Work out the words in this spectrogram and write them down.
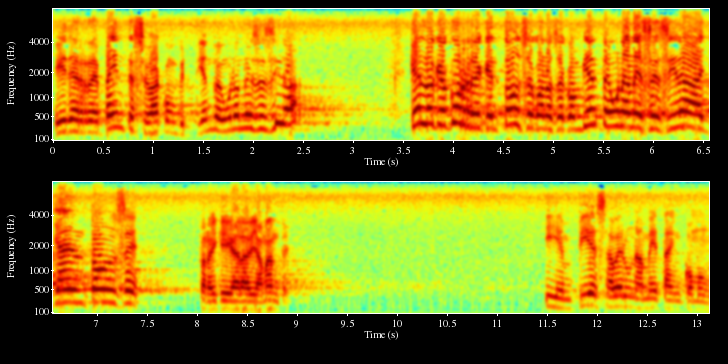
Y de repente se va convirtiendo en una necesidad. ¿Qué es lo que ocurre? Que entonces cuando se convierte en una necesidad, ya entonces, pero hay que llegar a diamante. Y empieza a haber una meta en común.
